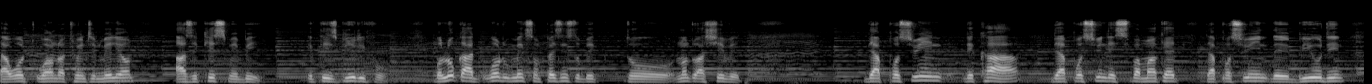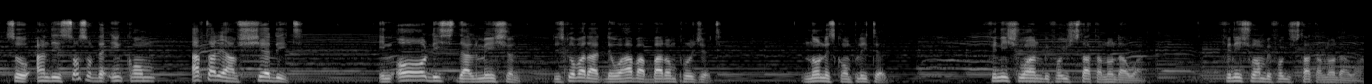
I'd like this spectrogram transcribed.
that worth 120 million, as the case may be. If it is beautiful. But look at what will make some persons to be to not to achieve it. They are pursuing the car, they are pursuing the supermarket, they are pursuing the building. So, and the source of the income, after they have shared it in all this dimension, discover that they will have a barren project. None is completed. Finish one before you start another one. Finish one before you start another one.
